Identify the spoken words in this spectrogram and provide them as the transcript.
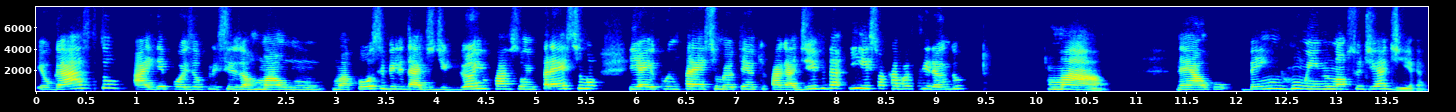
Eu gasto, aí depois eu preciso arrumar um, uma possibilidade de ganho, passo um empréstimo, e aí com o empréstimo eu tenho que pagar dívida, e isso acaba virando uma, né, algo bem ruim no nosso dia a dia.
